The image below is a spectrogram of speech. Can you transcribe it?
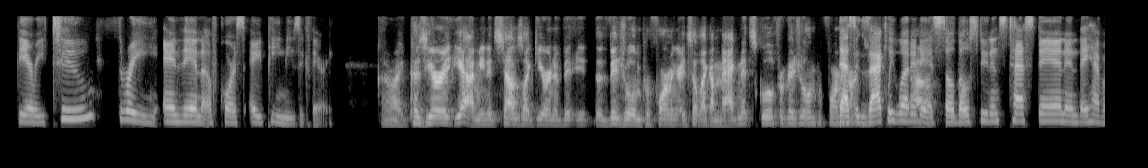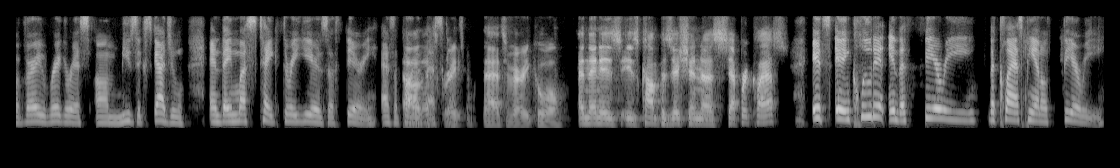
theory two, three, and then of course AP music theory. All right, because you're yeah. I mean, it sounds like you're in a the visual and performing. It's a, like a magnet school for visual and performing. That's arts? exactly what it uh, is. So those students test in, and they have a very rigorous um, music schedule, and they must take three years of theory as a part oh, of that's that great. Schedule. That's very cool. And then is is composition a separate class? It's included in the theory, the class piano theory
